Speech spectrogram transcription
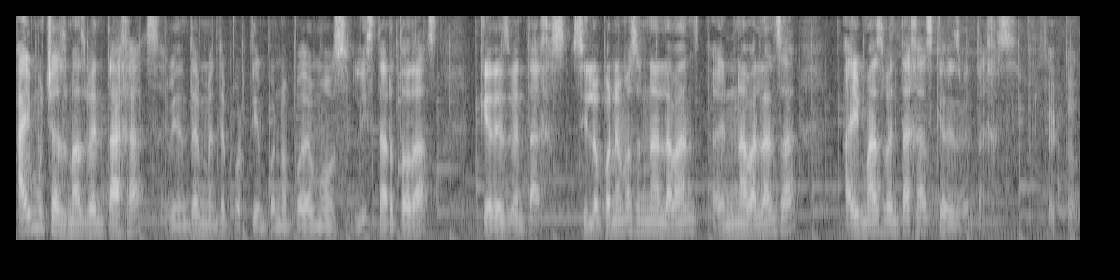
hay muchas más ventajas. Evidentemente por tiempo no podemos listar todas que desventajas. Si lo ponemos en una, en una balanza, hay más ventajas que desventajas. Perfecto,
